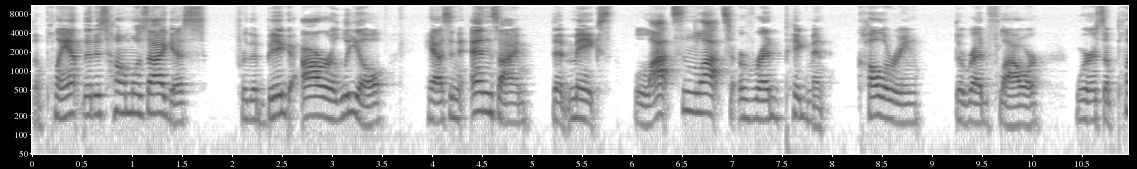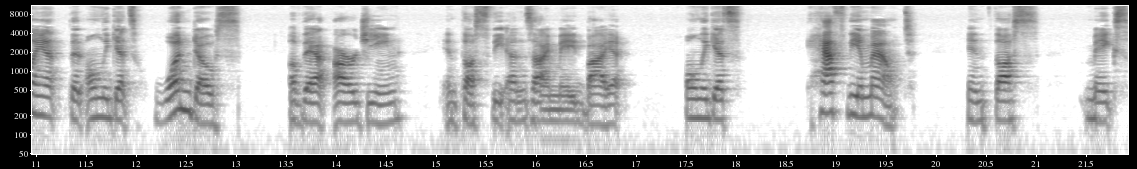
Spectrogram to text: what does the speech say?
the plant that is homozygous for the big R allele has an enzyme that makes lots and lots of red pigment coloring the red flower, whereas a plant that only gets one dose of that R gene, and thus the enzyme made by it, only gets half the amount and thus makes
